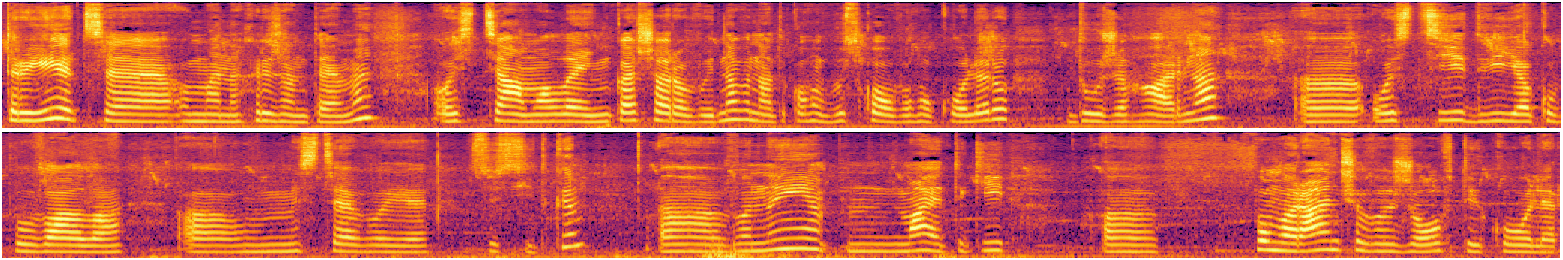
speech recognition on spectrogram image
три це у мене хризантеми. Ось ця маленька, шаровидна, вона такого бускового кольору, дуже гарна. Е, Ось ці дві я купувала у місцевої сусідки. Е, Вони мають такий е, помаранчево-жовтий колір.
